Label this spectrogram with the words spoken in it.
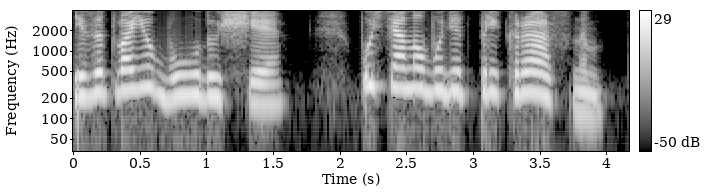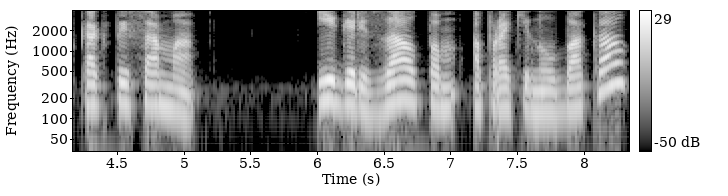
и за твое будущее». Пусть оно будет прекрасным, как ты сама. Игорь залпом опрокинул бокал,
